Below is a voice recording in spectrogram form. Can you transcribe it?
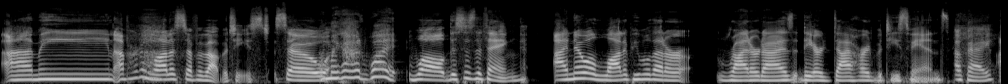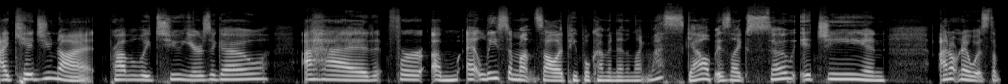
I mean, I've heard a lot of stuff about Batiste. So, Oh my god, what? well, this is the thing. I know a lot of people that are ride or dies. They are diehard Batiste fans. Okay, I kid you not, probably two years ago, I had for a, at least a month solid people coming in and like, my scalp is like so itchy and I don't know what's the,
